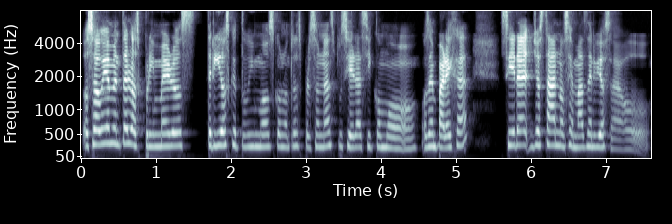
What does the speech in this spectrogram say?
o sea, obviamente los primeros tríos que tuvimos con otras personas, pues era así como, o sea, en pareja, si era, yo estaba, no sé, más nerviosa o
